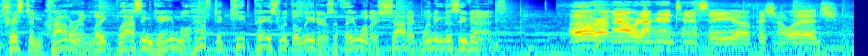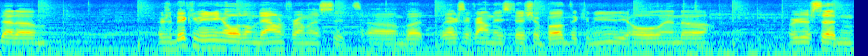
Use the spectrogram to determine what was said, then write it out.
Tristan Crowder and Lake Blassingame will have to keep pace with the leaders if they want a shot at winning this event. Uh, right now we're down here in Tennessee uh, fishing a ledge that um, there's a big community hole on down from us. Um, but we actually found these fish above the community hole and uh, we're just sitting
